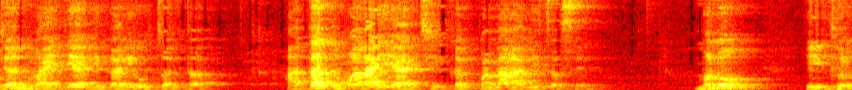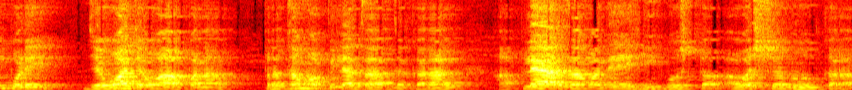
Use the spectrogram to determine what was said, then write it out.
जनमाहिती अधिकारी उचलतात. आता तुम्हाला याची कल्पना आलीच असेल. म्हणून इथून पुढे जेव्हा जेव्हा आपण प्रथम अपिलाचा अर्ज कराल आपल्या अर्जामध्ये ही गोष्ट अवश्य नोंद करा.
